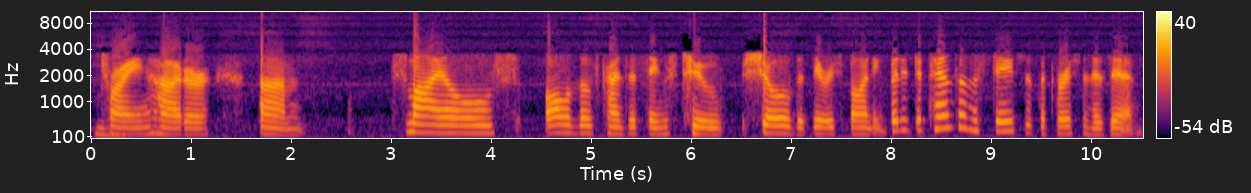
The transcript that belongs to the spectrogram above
mm-hmm. trying harder, um, smiles, all of those kinds of things to show that they're responding. But it depends on the stage that the person is in.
